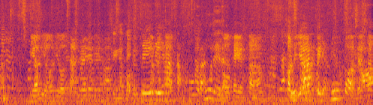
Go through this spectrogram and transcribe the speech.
คะยังไม่ได้เดี๋ยวเดี๋ยวเดี๋ยวสั่งให้ได้ไหมครับจริงครับผมหวีหวีมาสับคู่พูดเลยเหรอโอเคครับขออนุญาตเป็นคู่ก่อนนะครับ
